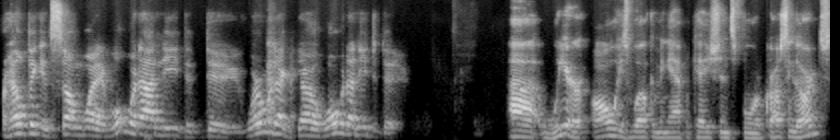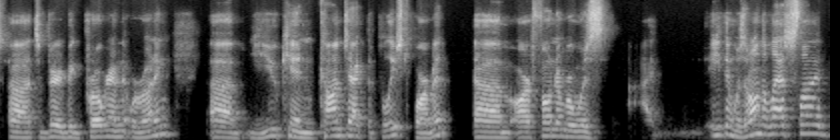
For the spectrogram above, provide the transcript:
or helping in some way, what would I need to do? Where would I go? What would I need to do? Uh, we are always welcoming applications for crossing guards. Uh, it's a very big program that we're running. Uh, you can contact the police department um, our phone number was Ethan was it on the last slide.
